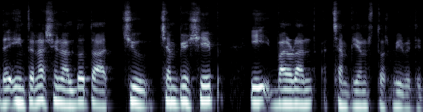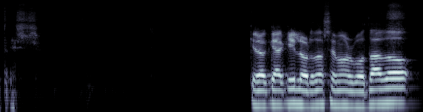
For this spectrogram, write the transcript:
The International Dota 2 Championship y Valorant Champions 2023. Creo que aquí los dos hemos votado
